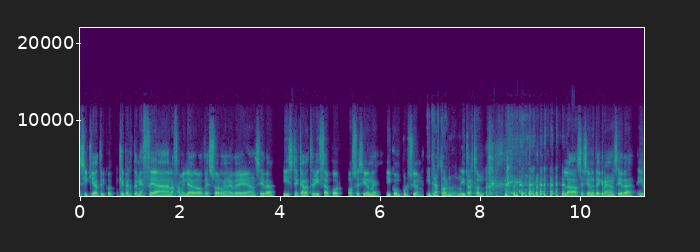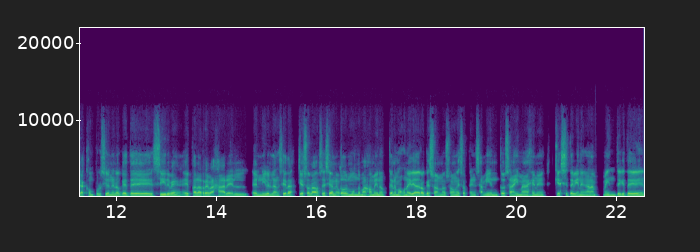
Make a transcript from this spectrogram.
psiquiátrico que pertenece a la familia de los desórdenes de ansiedad y se caracteriza por obsesiones y compulsiones. Y trastornos, ¿no? Y trastornos. las obsesiones te crean ansiedad y las compulsiones lo que te sirven es para rebajar el, el, nivel de ansiedad. ¿Qué son las obsesiones? Todo el mundo más o menos tenemos una idea de lo que son, ¿no? Son esos pensamientos, esas imágenes que se te vienen a la mente, que te,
